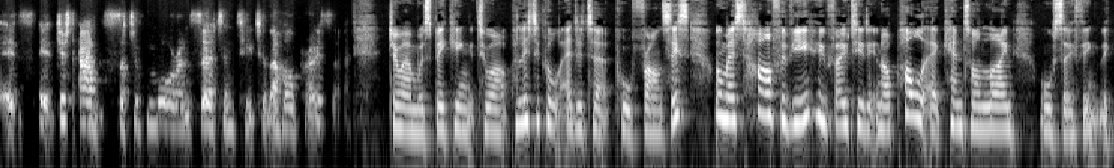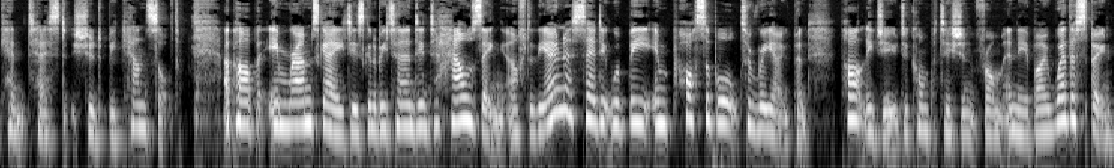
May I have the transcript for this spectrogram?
it's it just adds sort of more uncertainty to the whole process. Joanne was speaking to our political editor paul francis. Almost half of you who voted in our poll at kent online also think the kent test should be cancelled. A pub in ramsgate is going to be turned into housing after the owner said it would be impossible to reopen partly due to competition from a nearby wetherspoon.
